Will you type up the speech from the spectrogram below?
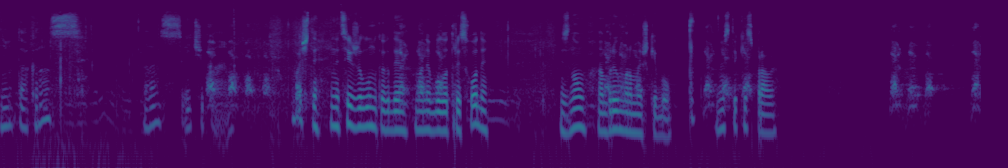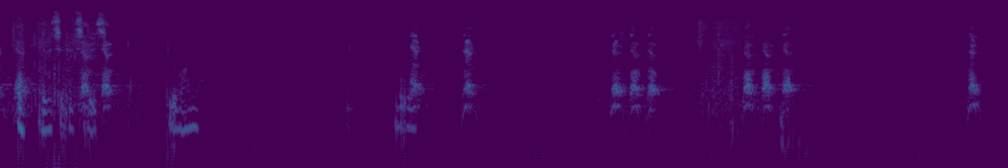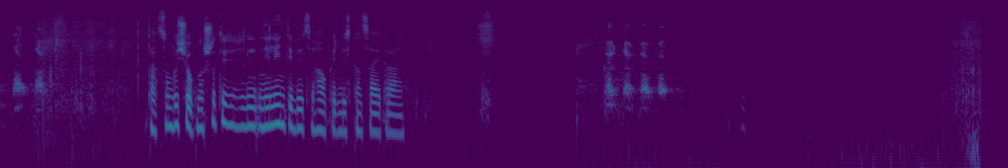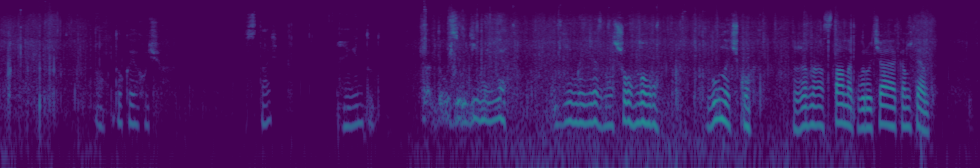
І отак раз, раз і чекаємо. Бачите, на цих же лунках, де в мене було три сходи, і знов обрив мармишки був. Ось такі справи. О, дивіться, дивіться, дивіться. Клювання. Було. Так, сумбучок, ну що ти не лень тобі це гавкать без кінця і краю. О, тільки я хочу встати. І він тут. Так, друзі, у Діми є. У Діми є, знайшов нову луночку. Вже на останок виручає контент.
